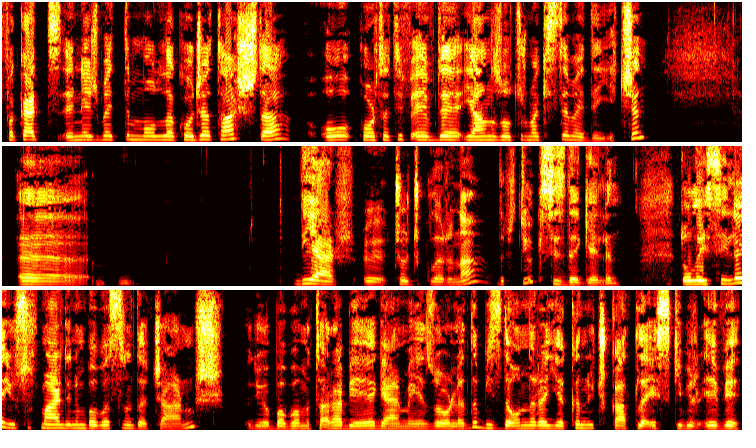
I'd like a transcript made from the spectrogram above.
fakat Necmettin Molla Kocataş da o portatif evde yalnız oturmak istemediği için e, diğer e, çocuklarına diyor ki siz de gelin. Dolayısıyla Yusuf Mardin'in babasını da çağırmış. Diyor babamı Tarabya'ya gelmeye zorladı. Biz de onlara yakın üç katlı eski bir evi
